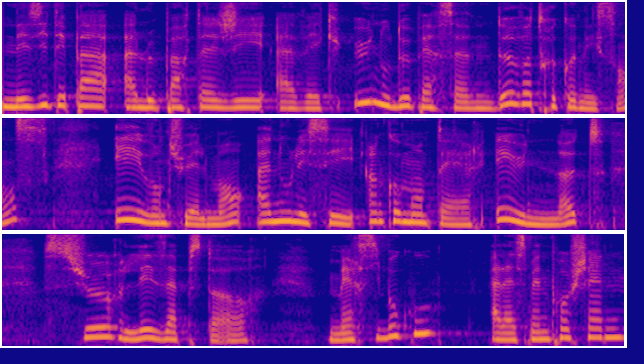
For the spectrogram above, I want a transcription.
n'hésitez pas à le partager avec une ou deux personnes de votre connaissance et éventuellement à nous laisser un commentaire et une note sur les App Store. Merci beaucoup. À la semaine prochaine.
